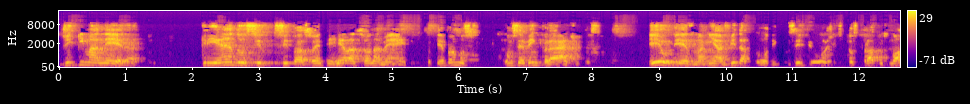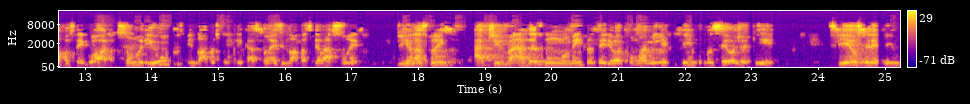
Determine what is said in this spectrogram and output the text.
De que maneira? Criando situações de relacionamento porque vamos, vamos ser bem práticos. Eu mesmo, a minha vida toda, inclusive hoje, meus próprios novos negócios são oriundos de novas comunicações e novas relações, de relações ativadas num momento anterior, como a minha que tenho com você hoje aqui. Se eu celebrei um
